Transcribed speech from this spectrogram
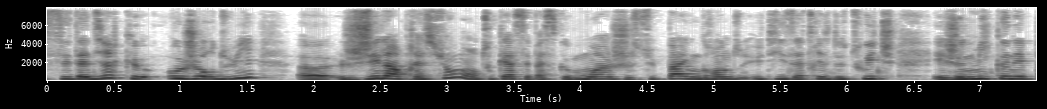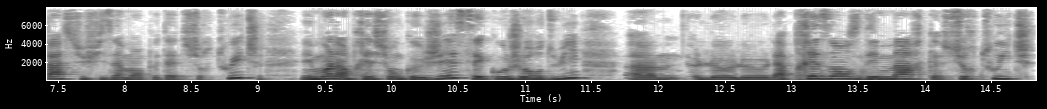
C'est-à-dire qu'aujourd'hui, euh, j'ai l'impression, en tout cas c'est parce que moi je ne suis pas une grande utilisatrice de Twitch et je ne m'y connais pas suffisamment peut-être sur Twitch, mais moi l'impression que j'ai c'est qu'aujourd'hui euh, la présence des marques sur Twitch,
